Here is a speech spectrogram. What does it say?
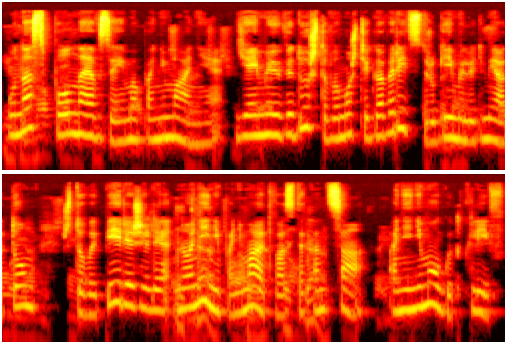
У нас полное взаимопонимание. Я имею в виду, что вы можете говорить с другими людьми о том, что вы пережили, но они не понимают вас до конца. Они не могут, Клифф.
